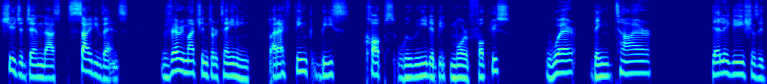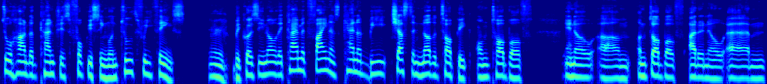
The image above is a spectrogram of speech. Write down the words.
huge agendas, side events, very much entertaining. But I think these COPs will need a bit more focus where the entire delegations, the 200 countries focusing on two, three things. Mm. Because, you know, the climate finance cannot be just another topic on top of, you know, um, on top of, I don't know, um,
